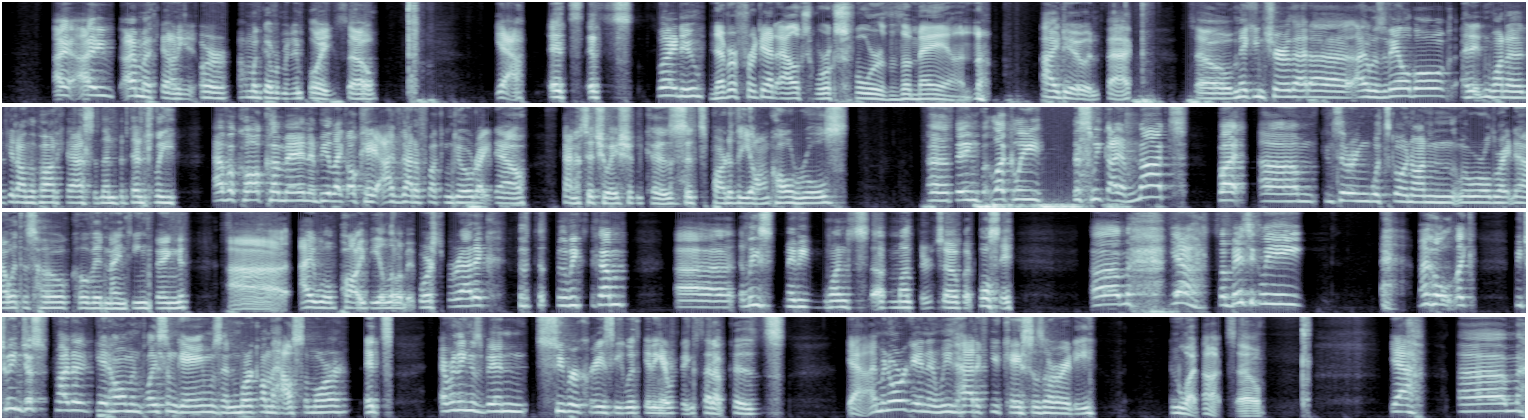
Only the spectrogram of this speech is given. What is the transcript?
I, I, I'm a county or I'm a government employee, so yeah, it's it's what I do. Never forget Alex works for the man. I do, in fact. So making sure that uh, I was available. I didn't want to get on the podcast and then potentially have a call come in and be like, okay, I've got to fucking go right now kind of situation because it's part of the on call rules uh, thing. But luckily, this week I am not. But um, considering what's going on in the world right now with this whole COVID 19 thing, uh, I will probably be a little bit more sporadic for the, for the weeks to come. Uh, at least maybe once a month or so, but we'll see. Um, yeah. So basically, my whole like between just trying to get home and play some games and work on the house some more, it's everything has been super crazy with getting everything set up because yeah, I'm in Oregon and we've had a few cases already and whatnot. So yeah, um,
